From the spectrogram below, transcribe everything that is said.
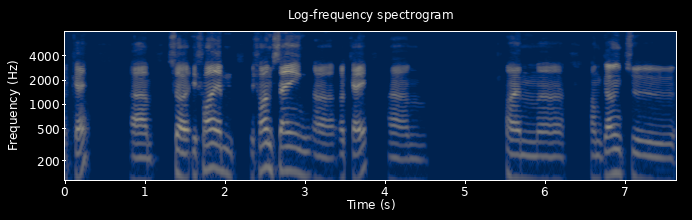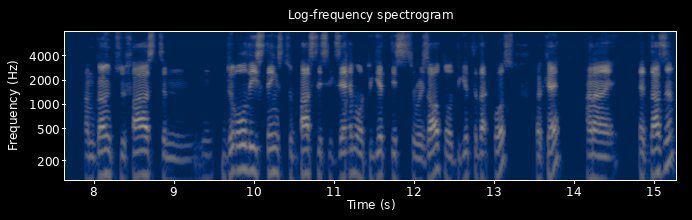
Okay. Um, so if I am if I'm saying uh, okay, um, I'm uh, I'm going to I'm going to fast and do all these things to pass this exam or to get this result or to get to that course. Okay, and I it doesn't.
